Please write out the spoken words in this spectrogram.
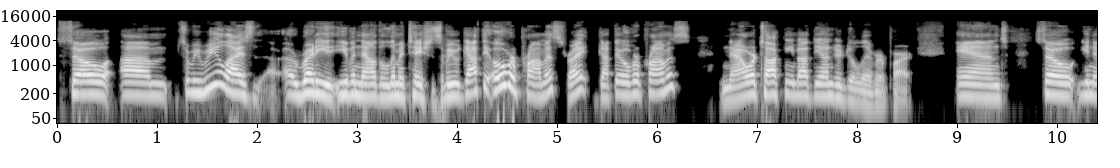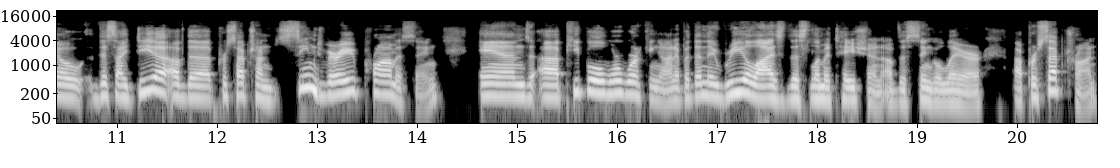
So, um, so we realized already, even now, the limitations. So we got the overpromise, right? Got the overpromise. Now we're talking about the underdeliver part. And so, you know, this idea of the perceptron seemed very promising and uh, people were working on it, but then they realized this limitation of the single layer uh, perceptron.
